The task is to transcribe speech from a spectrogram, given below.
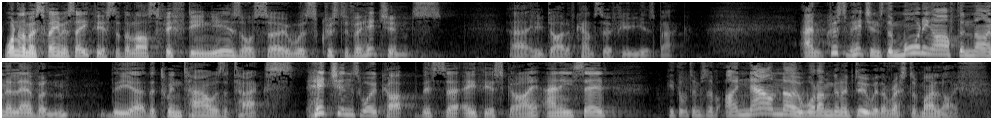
One of the most famous atheists of the last 15 years or so was Christopher Hitchens, uh, who died of cancer a few years back. And Christopher Hitchens, the morning after 9 11, the, uh, the Twin Towers attacks, Hitchens woke up, this uh, atheist guy, and he said, he thought to himself, I now know what I'm going to do with the rest of my life.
